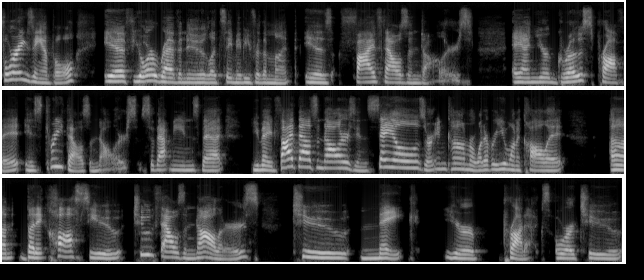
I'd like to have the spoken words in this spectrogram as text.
for example if your revenue, let's say maybe for the month, is $5,000 and your gross profit is $3,000. So that means that you made $5,000 in sales or income or whatever you want to call it, um, but it costs you $2,000 to make your products or to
